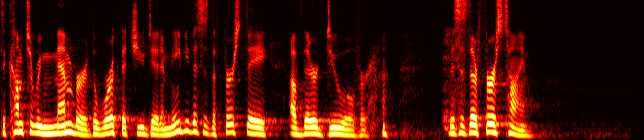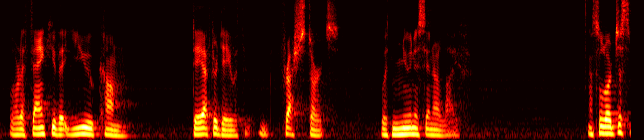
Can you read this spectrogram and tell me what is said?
to come to remember the work that you did. And maybe this is the first day of their do over. this is their first time. Lord, I thank you that you come day after day with fresh starts, with newness in our life. And so, Lord, just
